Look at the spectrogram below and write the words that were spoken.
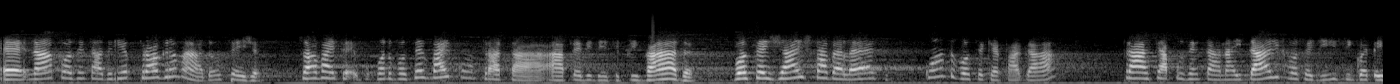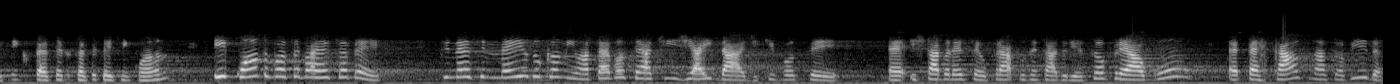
é, na aposentadoria programada, ou seja, só vai ter, quando você vai contratar a previdência privada, você já estabelece quanto você quer pagar para se aposentar na idade que você diz, 55, 60, 65 anos, e quanto você vai receber. Se nesse meio do caminho, até você atingir a idade que você é, estabeleceu para a aposentadoria, sofrer algum é, percalço na sua vida,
